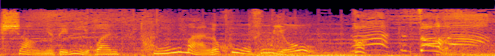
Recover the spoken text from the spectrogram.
上面被蜜獾涂满了护肤油。啊，糟了！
